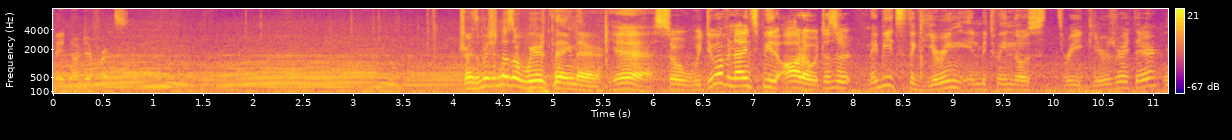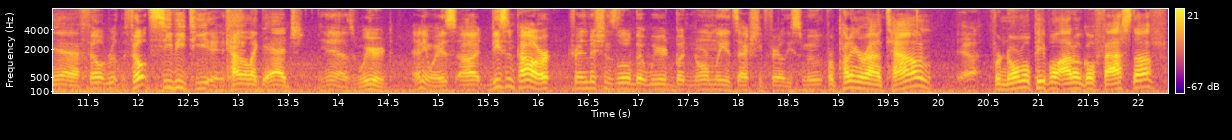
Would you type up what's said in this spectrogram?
Made no difference. Transmission does a weird thing there. Yeah, so we do have a nine-speed auto. It does a maybe it's the gearing in between those three gears right there. Yeah. felt felt CVT-ish. Kind of like the edge. Yeah, it's weird. Anyways, uh, decent power. Transmission's a little bit weird, but normally it's actually fairly smooth. For putting around town, Yeah. for normal people, I don't go fast stuff.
